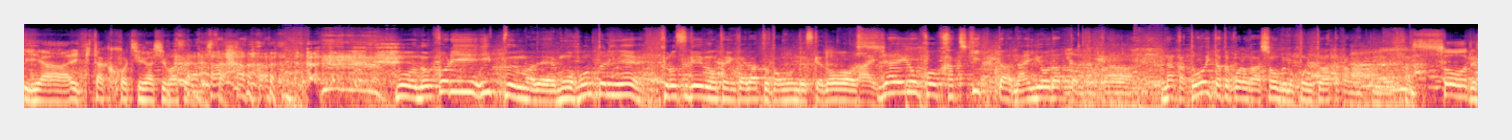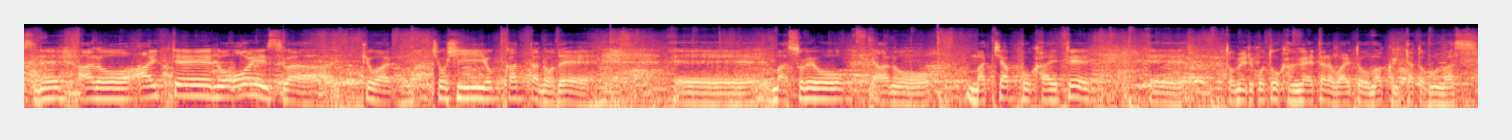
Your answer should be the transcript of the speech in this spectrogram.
いやー、行きたく心地がしませんでした。もう残り1分までもう本当にねクロスゲームの展開だったと思うんですけど、はい試合をこう勝ち切った内容だったりとかなんかどういったところが勝負のポイントだったかなっていう感じそうですね。あの相手のオーエンスは今日は調子良かったので、えーまあそれをあのマッチアップを変えて、えー止めることを考えたら割とうまくいったと思います。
